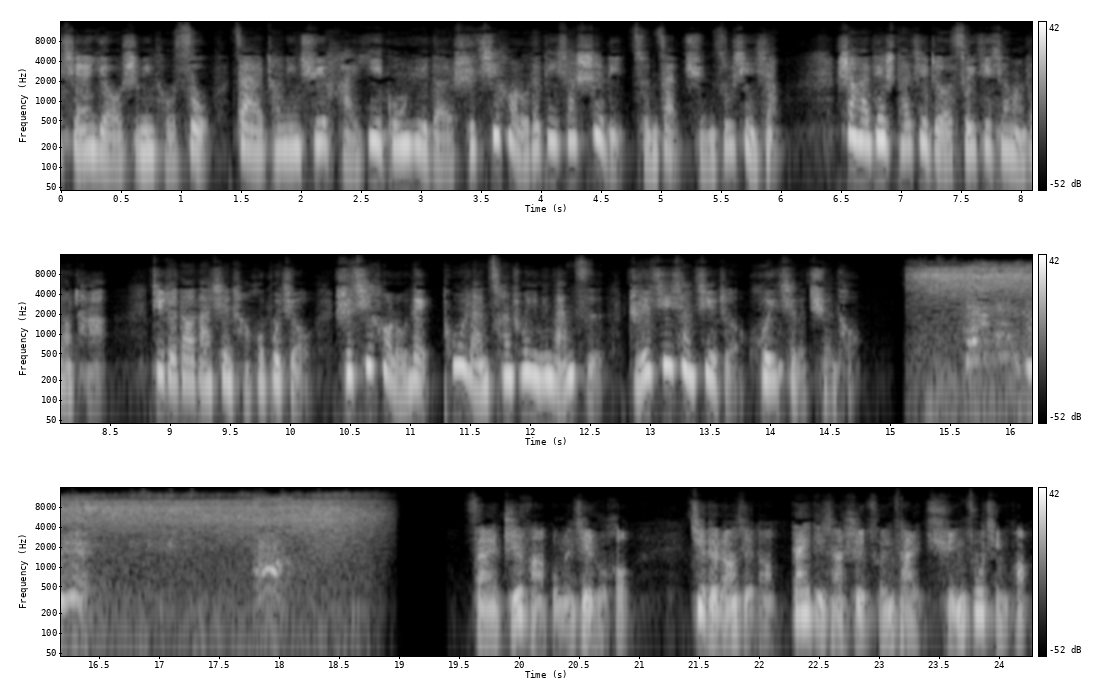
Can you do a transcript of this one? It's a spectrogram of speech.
前有市民投诉，在长宁区海逸公寓的十七号楼的地下室里存在群租现象。上海电视台记者随即前往调查。记者到达现场后不久，十七号楼内突然窜出一名男子，直接向记者挥起了拳头。在执法部门介入后，记者了解到该地下室存在群租情况，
